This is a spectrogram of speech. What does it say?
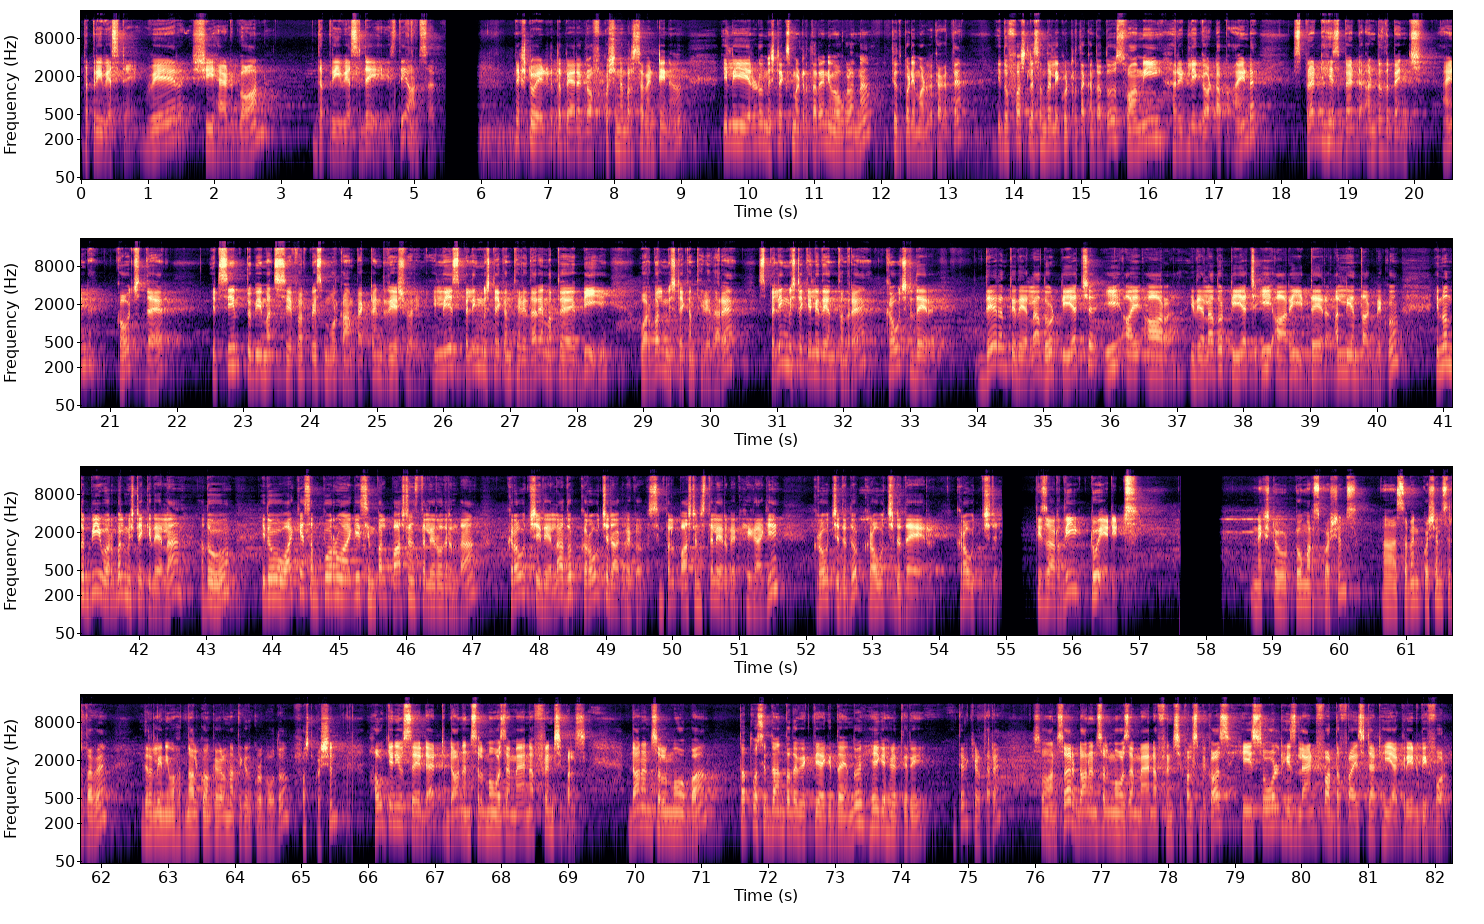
the previous day where she had gone the previous day is the answer next edit the paragraph question number seventeen ಇಲ್ಲಿ ಎರಡು mistakes ಮಾಡಿರ್ತಾರೆ. ನೀವು ಅವುಗಳನ್ನು ತಿದ್ದುಪಡಿ ಮಾಡಬೇಕಾಗತ್ತೆ. ಇದು ಫಸ್ಟ್ ಲೆಸನ್ದಲ್ಲಿ ಕೊಟ್ಟಿರ್ತಕ್ಕಂಥದ್ದು Swami hurriedly got up and spread his bed under the bench and couch there it seem to be much safer place more compact and reassuring ಇಲ್ಲಿ ಸ್ಪೆಲ್ಲಿಂಗ್ ಮಿಸ್ಟೇಕ್ ಅಂತ ಹೇಳಿದ್ದಾರೆ, ಮತ್ತು ಬಿ ವರ್ಬಲ್ ಮಿಸ್ಟೇಕ್ ಅಂತ ಹೇಳಿದ್ದಾರೆ. Spelling mistake ಎಲ್ಲಿದೆ ಅಂತಂದರೆ ಕ್ರೌಚ್ಡ್ there there ಅಂತ ಇದೆಯಲ್ಲ, ಅದು T H E I R ಇದೆಯಲ್ಲ, ಅದು T H E R E there ಅಲ್ಲಿ ಅಂತ ಆಗಬೇಕು. ಇನ್ನೊಂದು ಬಿ ವರ್ಬಲ್ ಮಿಸ್ಟೇಕ್ ಇದೆಯಲ್ಲ, ಅದು, ಇದು ವಾಕ್ಯ ಸಂಪೂರ್ಣವಾಗಿ ಸಿಂಪಲ್ ಪಾಸ್ಟ್ ಟೆನ್ಸ್ದಲ್ಲಿರೋದ್ರಿಂದ ಕ್ರೌಚ್ ಇದೆಯಲ್ಲ, ಅದು ಕ್ರೌಚ್ಡ್ ಆಗಬೇಕು. ಸಿಂಪಲ್ ಪಾಸ್ಟ್ ಟೆನ್ಸ್ದಲ್ಲೇ ಇರಬೇಕು. ಹೀಗಾಗಿ ಕ್ರೌಚ್ ಇದ್ದದ್ದು crouched there crouched these are the two edits next two marks questions seven questions ಇರ್ತವೆ. ಇದರಲ್ಲಿ ನೀವು ಹದಿನಾಲ್ಕು ಅಂಕಗಳನ್ನು ತೆಗೆದುಕೊಳ್ಬೋದು. First question how can you say that Don Anselmo was a man of principles Don Anselmo ಒಬ್ಬ ತತ್ವ ಸಿದ್ಧಾಂತದ ವ್ಯಕ್ತಿಯಾಗಿದ್ದ ಎಂದು ಹೇಗೆ ಹೇಳ್ತೀರಿ ಅಂತೇಳಿ ಕೇಳ್ತಾರೆ. So answer Don Anselmo was a man of principles because he sold his land for the price that he agreed before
